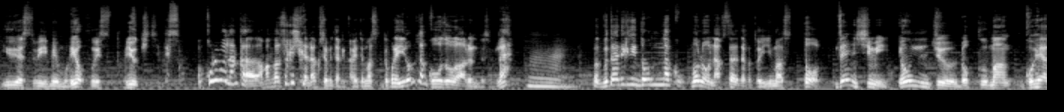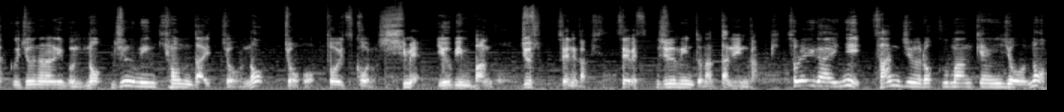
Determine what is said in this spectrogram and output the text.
USB メモリを紛失という記事です。これはなんか尼崎市が楽者みたいに書いてますけど、これいろんな構造があるんですよね。うん。まあ、具体的にどんなものをなくされたかと言いますと、全市民46万517人分の住民基本台帳の情報、統一行動、氏名、郵便番号、住所、生年月日、性別、住民となった年月日。それ以外に36万件以上の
